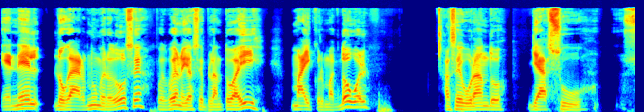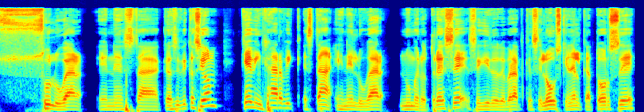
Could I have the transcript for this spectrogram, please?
en el lugar número 12, pues bueno, ya se plantó ahí Michael McDowell, asegurando ya su, su lugar en esta clasificación. Kevin Harvick está en el lugar número 13, seguido de Brad Keselowski en el 14.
